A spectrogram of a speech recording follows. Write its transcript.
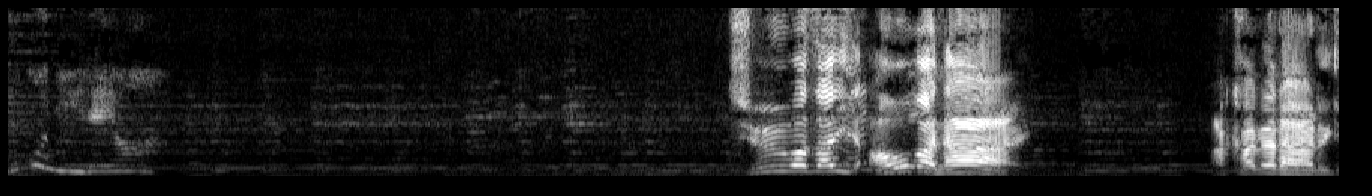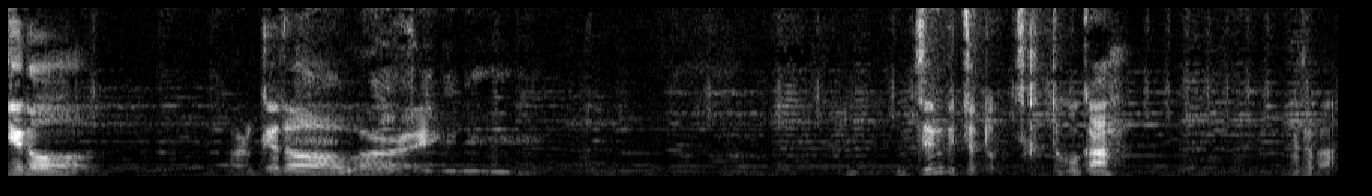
どこに入れよう。中和剤青がない。赤ならあるけど。あるけど、おい。全部ちょっと作っとこうか。ならば、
